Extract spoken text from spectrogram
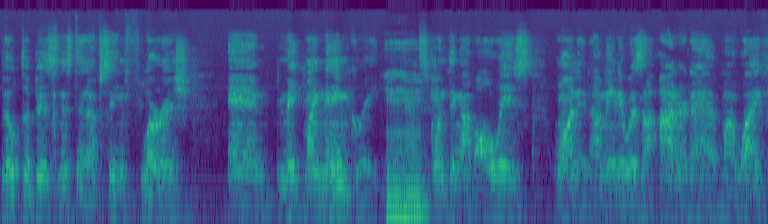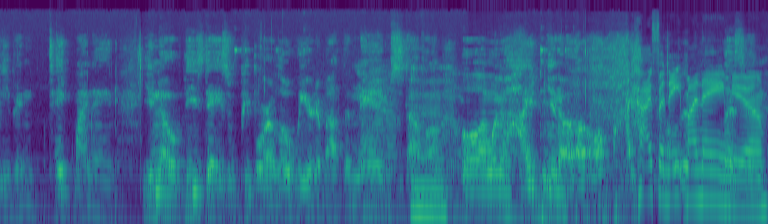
built a business that I've seen flourish and make my name great. And that's one thing I've always wanted. I mean, it was an honor to have my wife even take my name. You know, these days people are a little weird about the name stuff. Oh, oh, I want to hide, you know, oh, oh, Hyphenate my name, Listen, yeah.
